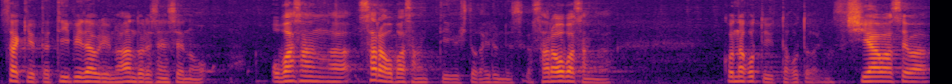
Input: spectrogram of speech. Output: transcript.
さっき言った TPW のアンドレ先生のおばさんがサラおばさんっていう人がいるんですがサラおばさんがこんなこと言ったことがあります。幸せは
